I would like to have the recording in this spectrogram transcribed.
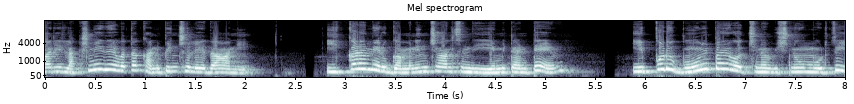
మరి లక్ష్మీదేవత కనిపించలేదా అని? ఇక్కడ మీరు గమనించాల్సింది ఏమిటంటే ఇప్పుడు భూమిపై వచ్చిన విష్ణుమూర్తి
